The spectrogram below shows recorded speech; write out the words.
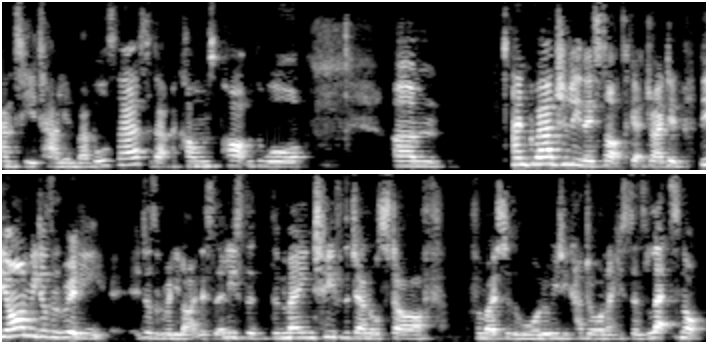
anti-Italian rebels there. So that becomes part of the war. Um, and gradually they start to get dragged in. The army doesn't really, it doesn't really like this. At least the, the main chief of the general staff for most of the war, Luigi Cadorna, he says, let's not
